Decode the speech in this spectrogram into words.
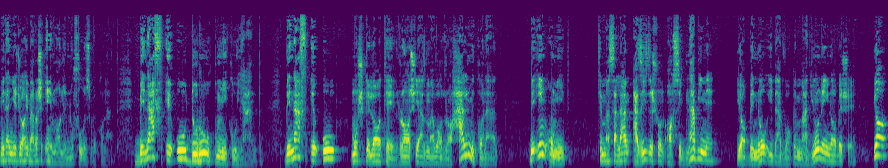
میرن یه جایی براش اعمال نفوذ می‌کنند. به نفع او دروغ می‌گویند. به نفع او مشکلات راشی از مواد را حل می‌کنند. به این امید که مثلا عزیزشون آسیب نبینه یا به نوعی در واقع مدیون اینا بشه. یا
